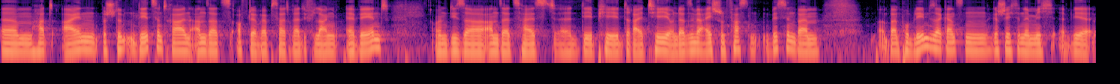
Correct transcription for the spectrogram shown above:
ähm, hat einen bestimmten dezentralen Ansatz auf der Website relativ lang erwähnt. Und dieser Ansatz heißt äh, DP3T. Und da sind wir eigentlich schon fast ein bisschen beim, beim Problem dieser ganzen Geschichte, nämlich wir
